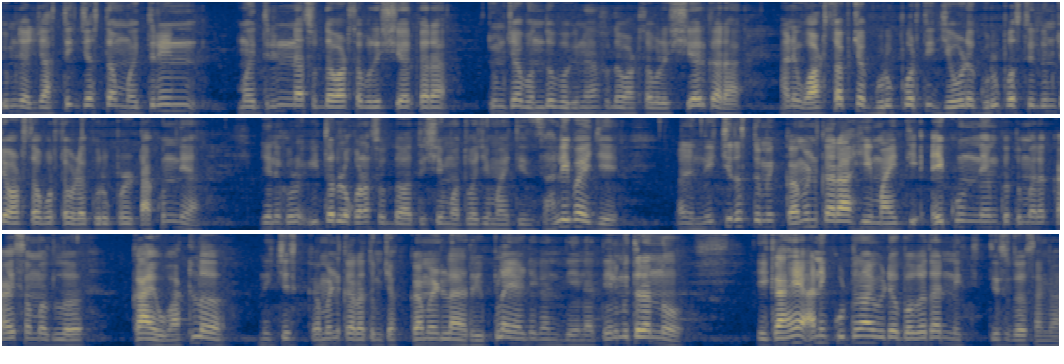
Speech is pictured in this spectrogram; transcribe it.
तुमच्या जास्तीत जास्त मैत्रीण मैत्रिणींनासुद्धा व्हॉट्सअपवरती शेअर करा. तुमच्या बंधू भगिनींनासुद्धा व्हॉट्सअपवरती शेअर करा. आणि व्हॉट्सअपच्या ग्रुपवरती जेवढे ग्रुप असतील तुमच्या व्हॉट्सअपवर तेवढ्या ग्रुपवर टाकून द्या. जेणेकरून इतर लोकांनासुद्धा अतिशय महत्त्वाची माहिती झाली पाहिजे. आणि निश्चितच तुम्ही कमेंट करा. ही माहिती ऐकून नेमकं तुम्हाला काय समजलं? काय वाटलं? निश्चित कमेंट करा. तुमच्या कमेंटला रिप्लाय या ठिकाणी देण्यात येईल. मित्रांनो ठीक आहे? आणि कुठून हा व्हिडिओ बघत आहे निश्चित ते सुद्धा सांगा.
